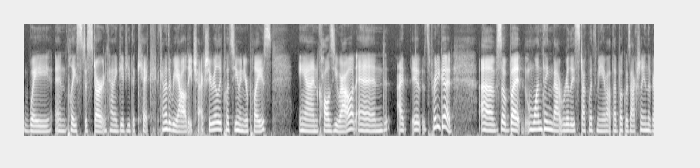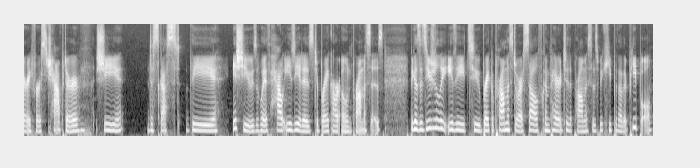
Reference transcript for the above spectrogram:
way and place to start and kind of give you the kick, kind of the reality check. She really puts you in your place and calls you out, and I it, it's pretty good. Um, so, but one thing that really stuck with me about that book was actually in the very first chapter. She discussed the issues with how easy it is to break our own promises because it's usually easy to break a promise to ourselves compared to the promises we keep with other people.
